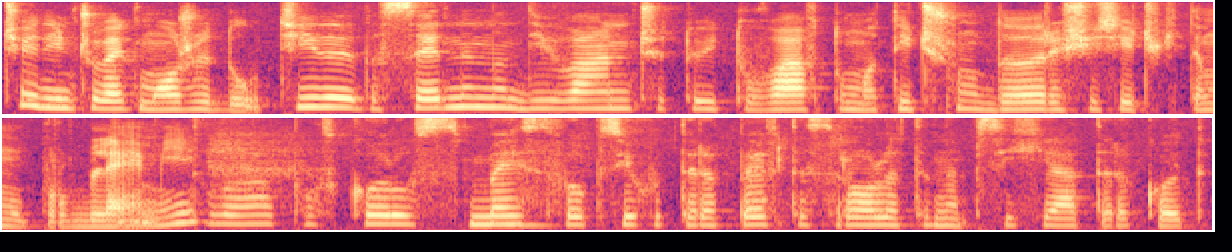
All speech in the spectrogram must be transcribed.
че един човек може да отиде, да седне на диванчето и това автоматично да реши всичките му проблеми. Това по-скоро смесва психотерапевта с ролята на психиатъра, който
